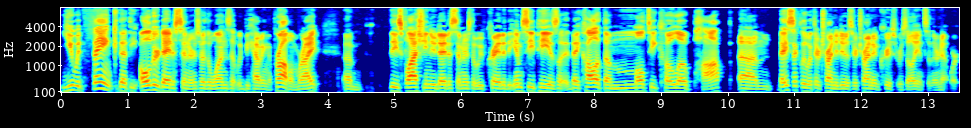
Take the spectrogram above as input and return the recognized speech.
you would think that the older data centers are the ones that would be having the problem, right? Um, these flashy new data centers that we've created, the MCP is they call it the multi-colo pop. Um, basically, what they're trying to do is they're trying to increase resilience in their network.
